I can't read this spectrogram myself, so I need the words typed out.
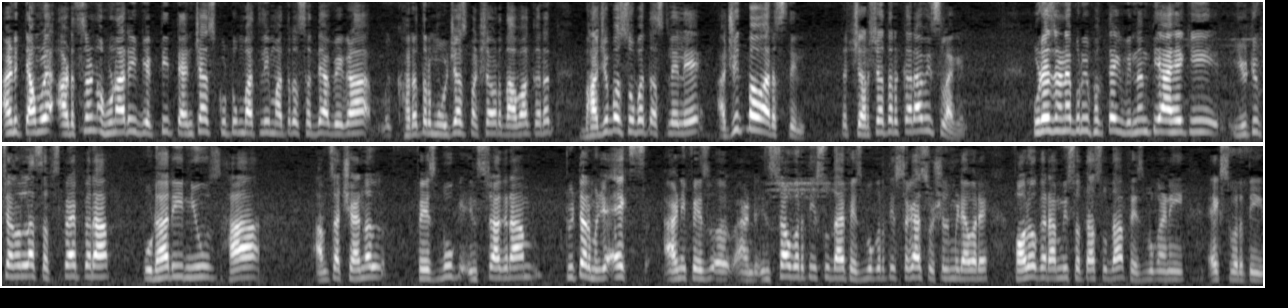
आणि त्यामुळे अडचण होणारी व्यक्ती त्यांच्याच कुटुंबातली मात्र सध्या वेगळा खरं तर मूळच्याच पक्षावर दावा करत भाजपसोबत असलेले अजित पवार असतील तर चर्चा तर करावीच लागेल. पुढे जाण्यापूर्वी फक्त एक विनंती आहे की यूट्यूब चॅनलला सबस्क्राईब करा. पुढारी न्यूज हा आमचा चॅनल फेसबुक इंस्टाग्राम ट्विटर म्हणजे एक्स आणि फेसबुक आणि इन्स्टावरती सुद्धा आहे फेसबुकवरती सगळ्या सोशल मीडियावर आहे. फॉलो करा मी स्वतःसुद्धा फेसबुक आणि एक्सवरती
